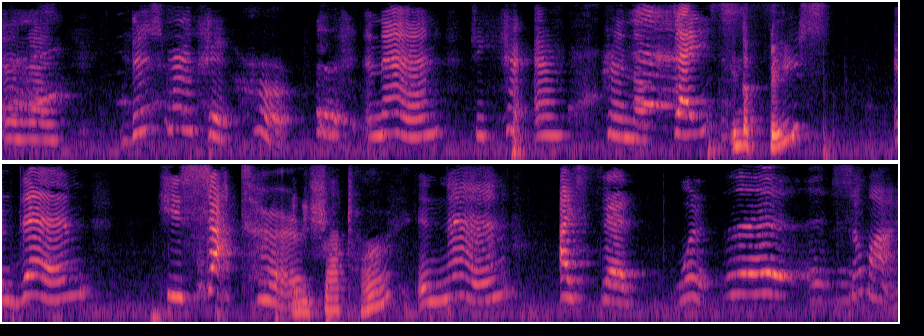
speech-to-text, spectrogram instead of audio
and then this man hit her, and then she hit him in the face, In the face? He shocked her, And he shocked her? and then I said, "What?" Someone,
